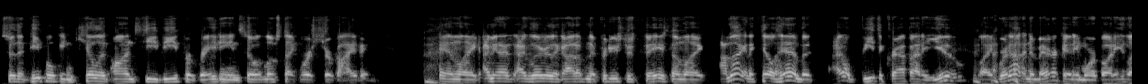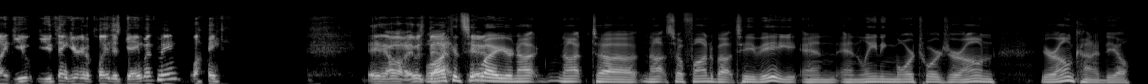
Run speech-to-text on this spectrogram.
so that people can kill it on TV for ratings, so it looks like we're surviving. And like, I mean, I, I literally got up in the producer's face. I'm like, I'm not going to kill him, but I don't beat the crap out of you. Like, we're not in America anymore, buddy. Like, you you think you're going to play this game with me? Like, it, oh, it was. Well, I can see It- why you're not not uh, not so fond about TV and and leaning more towards your own your own kind of deal.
